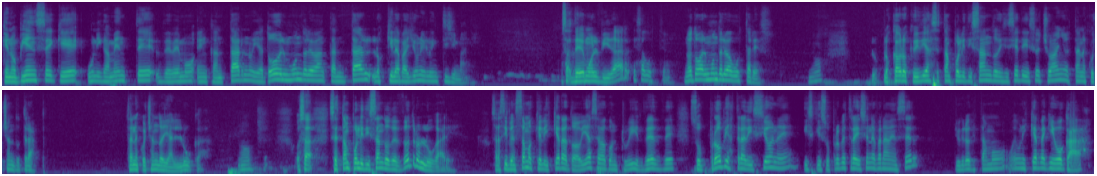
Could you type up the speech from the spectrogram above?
Que no piense que únicamente debemos encantarnos y a todo el mundo le va a encantar los Quilapayún y los Intigimani. O sea, debemos olvidar esa cuestión. No todo el mundo le va a gustar eso. ¿no? Los cabros que hoy día se están politizando, 17, 18 años, están escuchando trap. Están escuchando a Gianluca. O sea, se están politizando desde otros lugares. O sea, si pensamos que la izquierda todavía se va a construir desde sus propias tradiciones y que sus propias tradiciones van a vencer, yo creo que estamos en una izquierda equivocada,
